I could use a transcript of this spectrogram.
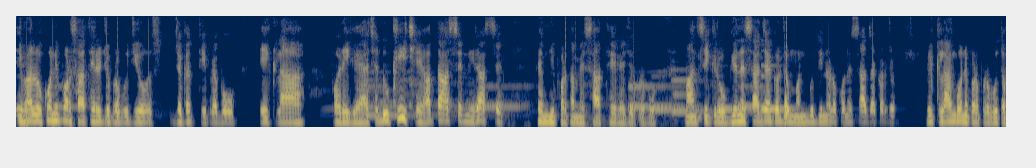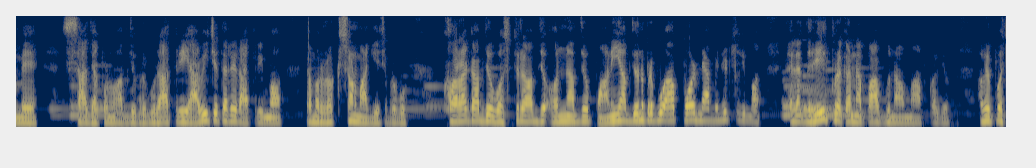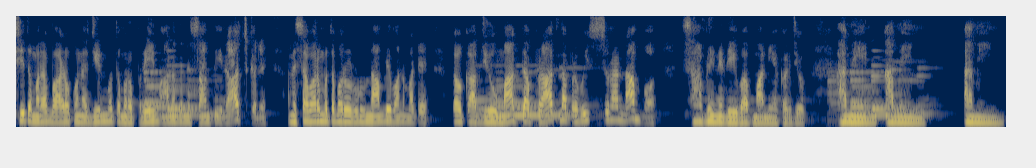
એવા લોકોની પણ સાથે રહેજો પ્રભુ. જેઓ જગતથી પ્રભુ એકલા પડી ગયા છે. દુઃખી છે, હતાશ છે, નિરાશ છે. તેમની પણ તમે સાથે રહેજો પ્રભુ. માનસિક રોગીઓને સાજા કરજો, મનબુદ્ધિના લોકોને સાજા કરજો. વિકલાંગોને પણ પ્રભુ તમે સાજાપણું આપજો પ્રભુ. રાત્રિ આવી છે ત્યારે રાત્રિમાં તમારું રક્ષણ માંગીએ છીએ પ્રભુ. ખોરાક આપજો, વસ્ત્ર આપજો, અન્ન આપજો, પાણી આપજો ને પ્રભુ આ પળને આ મિનિટ સુધીમાં થયેલા દરેક પ્રકારના પાપ ગુનાઓ માફ કરજો. હવે પછી તમારા બાળકોના જીવનમાં તમારો પ્રેમ, આનંદ અને શાંતિ રાજ કરે અને સવારમાં તમારું રૂડું નામ લેવાના માટે તક આપજો માગતા પ્રાર્થના પ્રભુ ઈશ્વરના નામમાં સાંભળીને દેવ બાપ માન્ય કરજો. આમીન આમીન આમીન.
